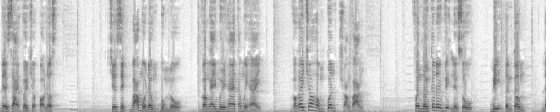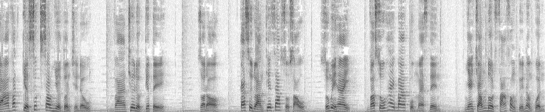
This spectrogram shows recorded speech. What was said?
để giải vây cho Paulus. Chiến dịch bão mùa đông bùng nổ vào ngày 12 tháng 12 và gây cho Hồng quân choáng váng. Phần lớn các đơn vị Liên Xô bị tấn công đã vắt kiệt sức sau nhiều tuần chiến đấu và chưa được tiếp tế. Do đó, các sư đoàn thiết giáp số 6, số 12 và số 23 của Manstein nhanh chóng đột phá phòng tuyến Hồng quân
